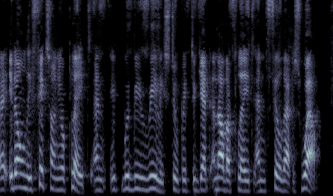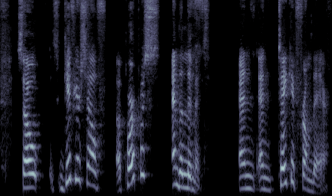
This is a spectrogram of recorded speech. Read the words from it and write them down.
Uh, it only fits on your plate and it would be really stupid to get another plate and fill that as well. So give yourself a purpose and a limit and, and take it from there.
